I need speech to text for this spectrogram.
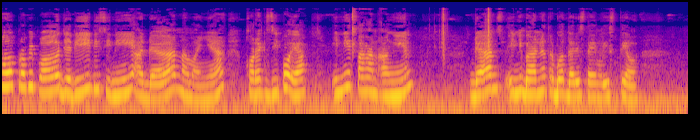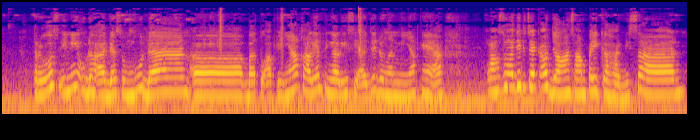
Halo Pro People, jadi di sini ada namanya korek Zippo ya. Ini tahan angin dan ini bahannya terbuat dari stainless steel. Terus ini udah ada sumbu dan e, batu apinya, kalian tinggal isi aja dengan minyaknya ya. Langsung aja di check out, jangan sampai kehabisan.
